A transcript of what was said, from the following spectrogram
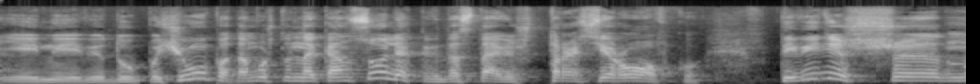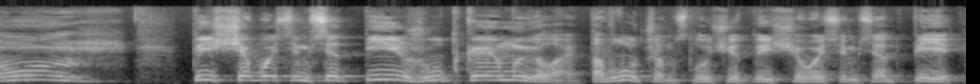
я имею в виду. Почему? Потому что на консолях, когда ставишь трассировку, ты видишь, э, ну, 1080p жуткое мыло. Это в лучшем случае 1080p.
